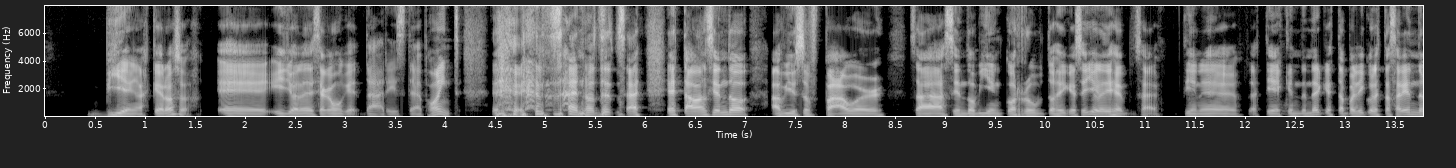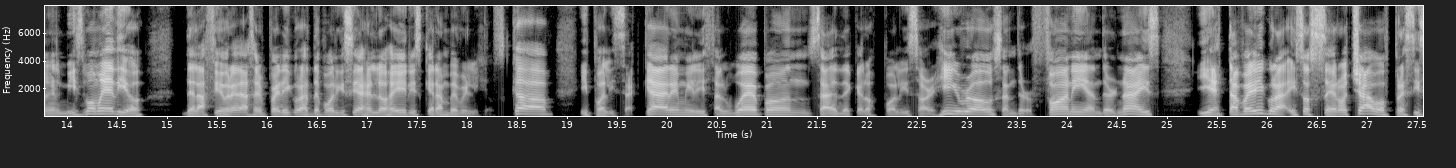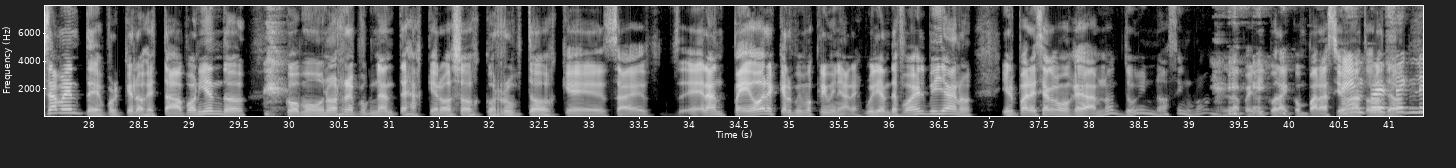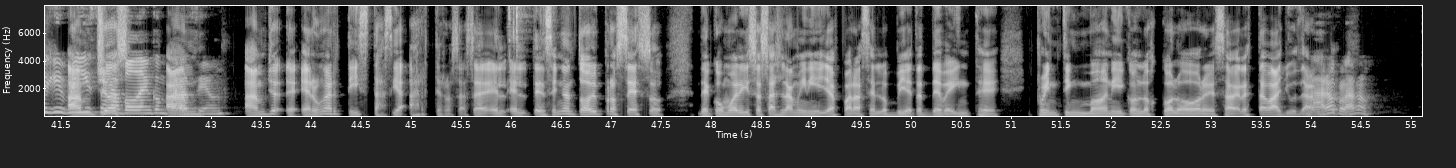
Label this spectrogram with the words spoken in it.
bien asquerosos. Eh, y yo le decía como que, that is the point. o sea, no, o sea, estaban siendo abuse of power, o sea, siendo bien corruptos y qué sé yo. Le dije, o sea, tienes, tienes que entender que esta película está saliendo en el mismo medio de la fiebre de hacer películas de policías en los 80 que eran Beverly Hills Cop y Police Academy, Lethal Weapon, sabes de que los police are heroes and they're funny and they're nice. Y esta película hizo cero chavos precisamente porque los estaba poniendo como unos repugnantes, asquerosos, corruptos que, ¿sabes? Eran peores que los mismos criminales. William Defoe es el villano y él parecía como que I'm not doing nothing wrong en la película en comparación a todo. Perfectly reasonable en comparación. E, era un artista, hacía arte, Rosa. O sea, él, te enseñan todo el proceso de cómo él hizo esas laminillas para hacer los billetes de 20, printing money con los colores, ¿sabes? Él estaba ayudando. Claro, claro.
